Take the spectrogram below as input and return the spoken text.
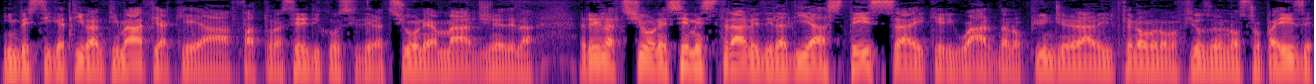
Investigativa Antimafia, che ha fatto una serie di considerazioni a margine della relazione semestrale della DIA stessa e che riguardano più in generale il fenomeno mafioso nel nostro paese,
